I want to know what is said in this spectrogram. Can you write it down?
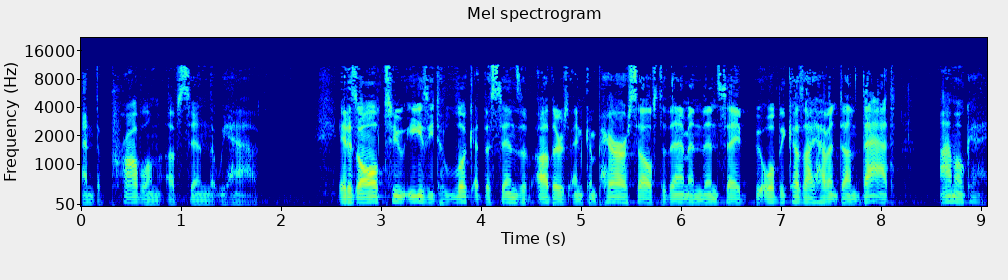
and the problem of sin that we have. It is all too easy to look at the sins of others and compare ourselves to them and then say, well, because I haven't done that, I'm okay.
